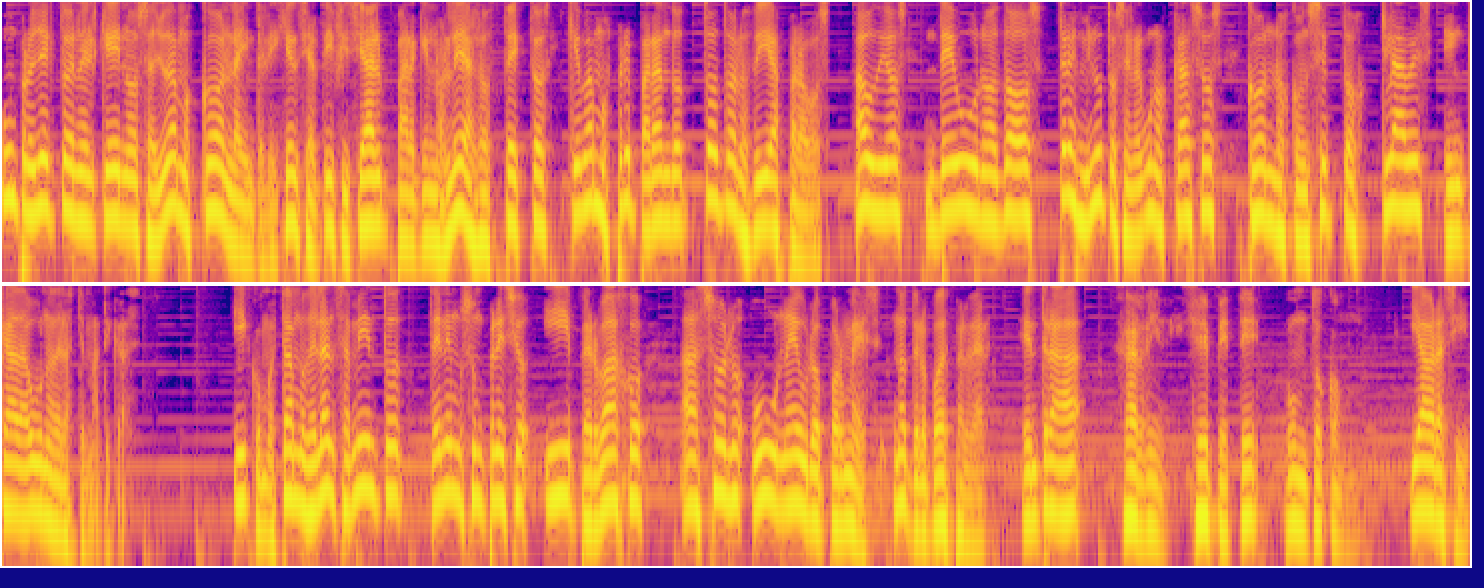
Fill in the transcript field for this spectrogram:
un proyecto en el que nos ayudamos con la inteligencia artificial para que nos leas los textos que vamos preparando todos los días para vos. Audios de 1, 2, 3 minutos en algunos casos con los conceptos claves en cada una de las temáticas. Y como estamos de lanzamiento, tenemos un precio hiper bajo a solo un euro por mes. No te lo puedes perder. Entra a jardingpt.com. Y ahora sí,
